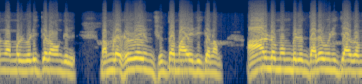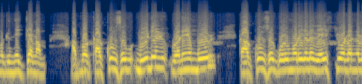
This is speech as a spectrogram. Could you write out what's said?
നമ്മൾ വിളിക്കണമെങ്കിൽ നമ്മുടെ ഹൃദയം ശുദ്ധമായിരിക്കണം. ആരുടെ മുമ്പിലും തലകുനിക്കാതെ നമുക്ക് നിൽക്കണം. അപ്പോൾ കക്കൂസ് വീട് പണിയുമ്പോൾ കക്കൂസ് കുളിമുറികൾ വേസ്റ്റ് വെള്ളങ്ങൾ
